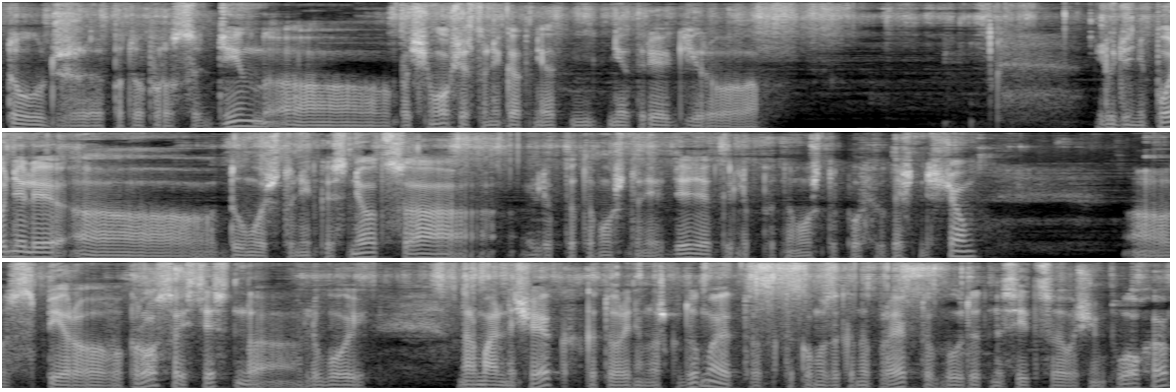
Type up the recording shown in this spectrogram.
тут же под вопрос один, а, почему общество никак не, не отреагировало? Люди не поняли, а, думают, что не коснется, или потому что нет денег, или потому что пофиг, значит, начнем. А, с первого вопроса, естественно, любой нормальный человек, который немножко думает, к такому законопроекту будет относиться очень плохо,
